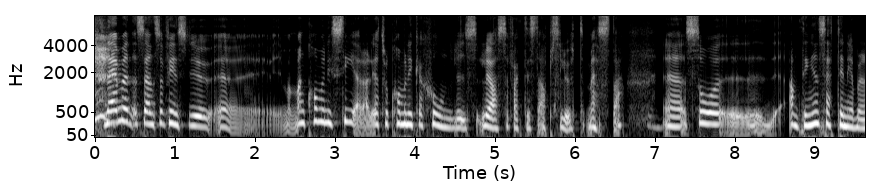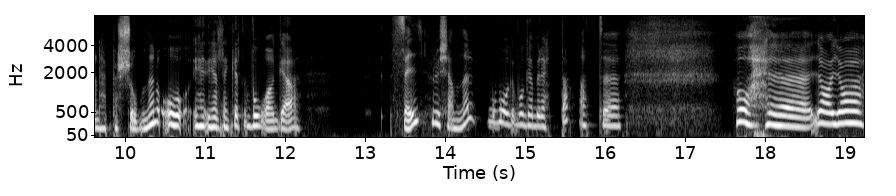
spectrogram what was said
Nej men sen så finns det ju, eh, man kommunicerar. Jag tror kommunikation löser faktiskt absolut mesta. Mm. Eh, så eh, antingen sätt er ner med den här personen och helt enkelt våga säg hur du känner och våga, våga berätta. Att, oh, ja, jag,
